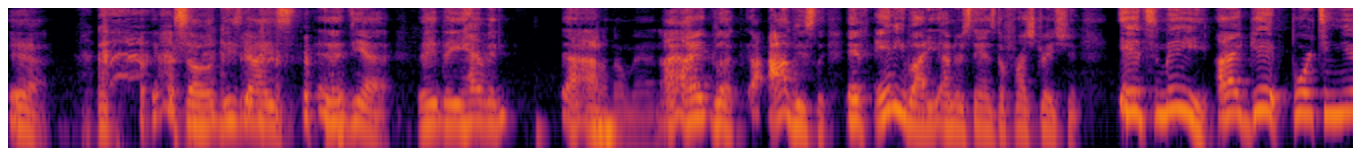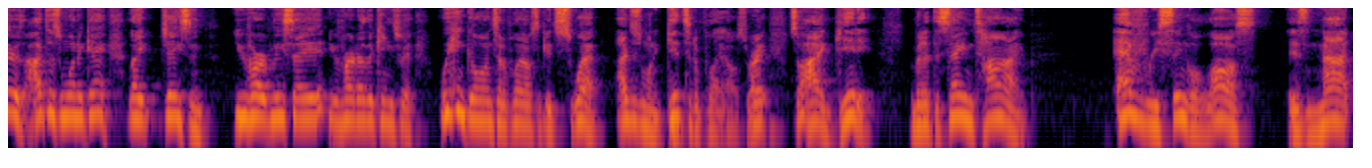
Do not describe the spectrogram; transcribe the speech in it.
Yeah. So these guys, uh, yeah, they they haven't. I, I don't know, man. I, I look obviously if anybody understands the frustration, it's me. I get 14 years. I just want a game. Like Jason, You've heard me say it. You've heard other Kings say it. We can go into the playoffs and get swept. I just want to get to the playoffs, right? So I get it. But at the same time, every single loss is not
